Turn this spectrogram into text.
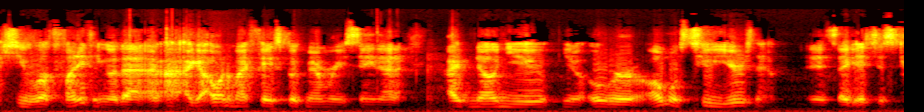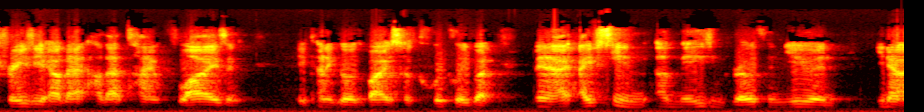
actually well the funny thing with that I, I got one of my facebook memories saying that i've known you you know over almost two years now. And it's like it's just crazy how that how that time flies and it kind of goes by so quickly but man I, i've seen amazing growth in you and you know,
